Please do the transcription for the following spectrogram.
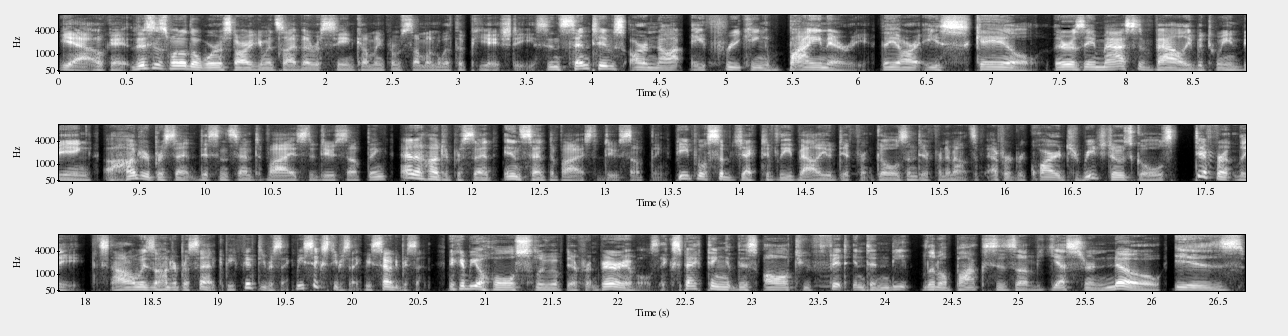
Yeah, okay, this is one of the worst arguments I've ever seen coming from someone with a PhD. Incentives are not a freaking binary. They are a scale. There is a massive valley between being 100% disincentivized to do something and 100% incentivized to do something. People subjectively value different goals and different amounts of effort required to reach those goals differently. It's not always 100%. It could be 50%, it could be 60%, it could be 70%. It could be a whole slew of different variables. Expecting this all to fit into neat little boxes of yes or no is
